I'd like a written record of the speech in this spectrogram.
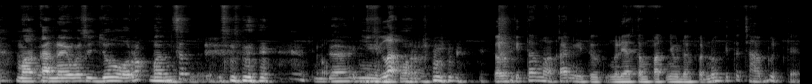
Makan aja masih jorok bangsat. Udah Gila. ngimpor. kalau kita makan gitu ngelihat tempatnya udah penuh kita cabut kan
